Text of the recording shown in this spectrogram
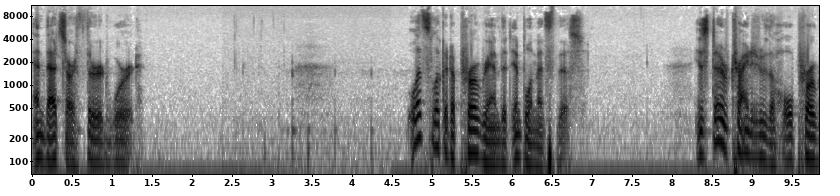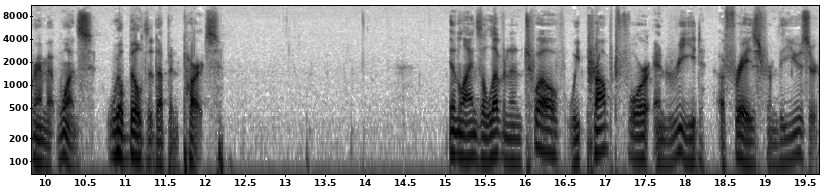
and that's our third word. Let's look at a program that implements this. Instead of trying to do the whole program at once, we'll build it up in parts. In lines 11 and 12, we prompt for and read a phrase from the user.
